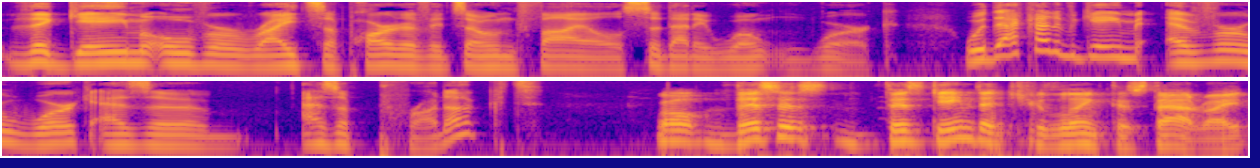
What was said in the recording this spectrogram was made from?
the game overwrites a part of its own files so that it won't work. Would that kind of game ever work as a as a product? Well, this is this game that you linked is that right?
